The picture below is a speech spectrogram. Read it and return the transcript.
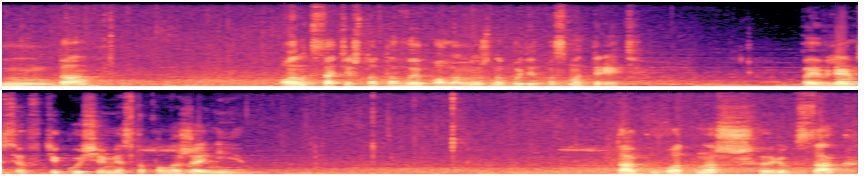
М да. Он, кстати, что-то выпало. Нужно будет посмотреть. Появляемся в текущем местоположении. Так, вот наш рюкзак.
